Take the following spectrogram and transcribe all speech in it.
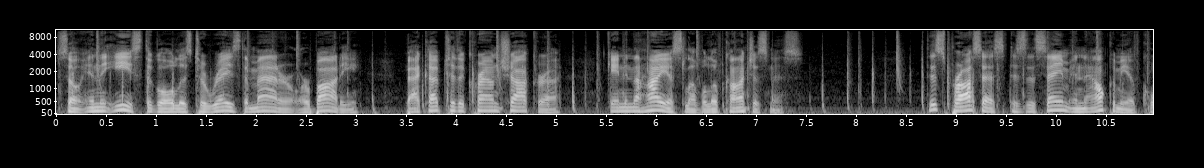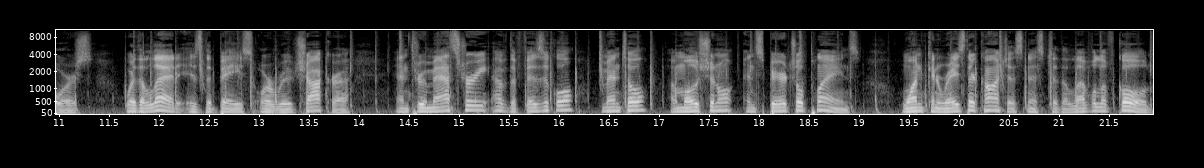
So in the East, the goal is to raise the matter or body back up to the crown chakra, gaining the highest level of consciousness. This process is the same in alchemy, of course, where the lead is the base or root chakra, and through mastery of the physical, mental, emotional, and spiritual planes, one can raise their consciousness to the level of gold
